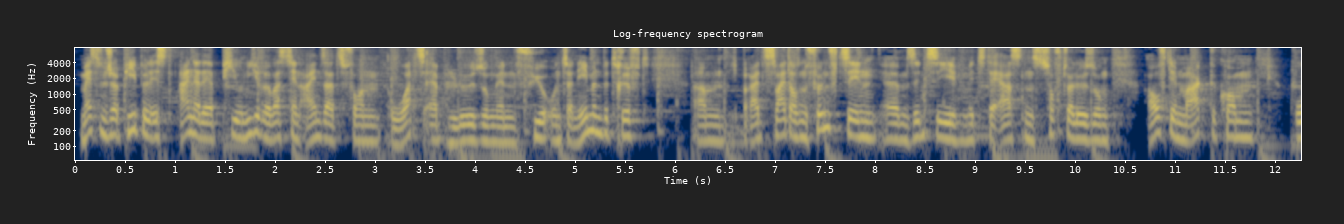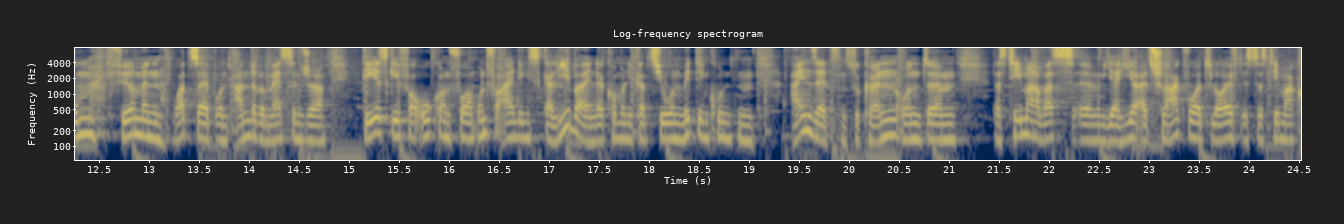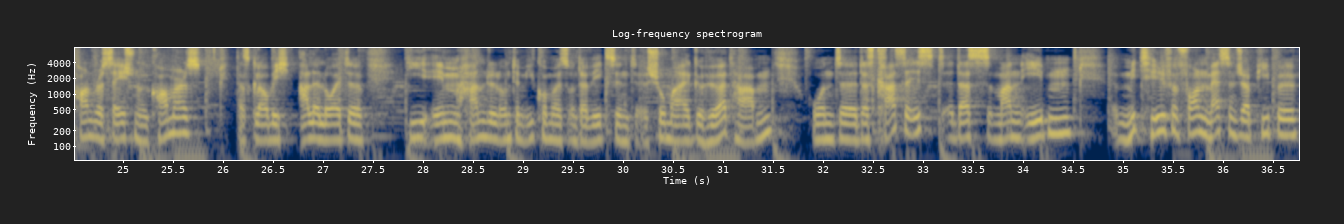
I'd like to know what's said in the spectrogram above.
Messenger People ist einer der Pioniere, was den Einsatz von WhatsApp-Lösungen für Unternehmen betrifft. Ähm, bereits 2015 ähm, sind sie mit der ersten Softwarelösung auf den Markt gekommen, um Firmen WhatsApp und andere Messenger DSGVO-konform und vor allen Dingen skalierbar in der Kommunikation mit den Kunden einsetzen zu können. Und ähm, das Thema, was ähm, ja hier als Schlagwort läuft, ist das Thema Conversational Commerce. Das glaube ich alle Leute, die im Handel und im E-Commerce unterwegs sind, schon mal gehört haben. Und äh, das Krasse ist, dass man eben mithilfe von Messenger People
